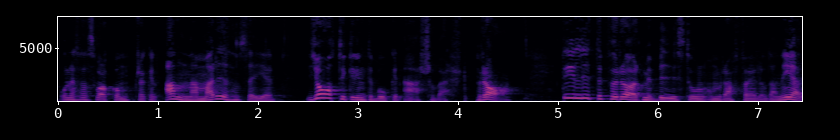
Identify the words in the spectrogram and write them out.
Och nästa svar kommer från fröken Anna-Maria som säger Jag tycker inte boken är så värst bra. Det är lite för rörigt med bihistorien om Rafael och Daniel.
